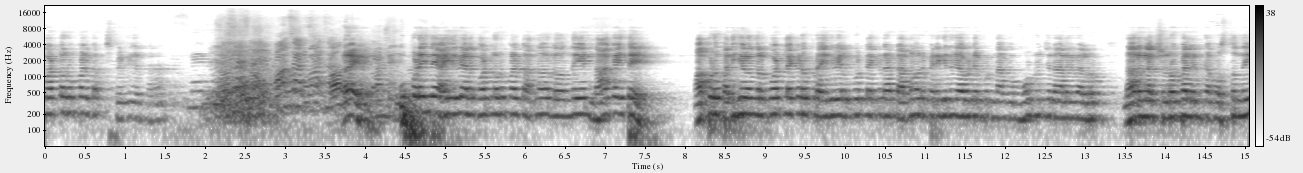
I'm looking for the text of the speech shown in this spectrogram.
కోట్ల రూపాయలు రైట్. ఇప్పుడైతే ఐదు వేల కోట్ల రూపాయల టర్న్లో ఉంది. నాకైతే అప్పుడు పదిహేను వందల కోట్లు ఎక్కడ ఇప్పుడు ఐదు వేల కోట్లు ఎక్కడ టర్న్ ఓవర్ పెరిగింది కాబట్టి ఇప్పుడు నాకు మూడు నుంచి నాలుగు వేల నాలుగు లక్షల రూపాయల ఇన్కమ్ వస్తుంది.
